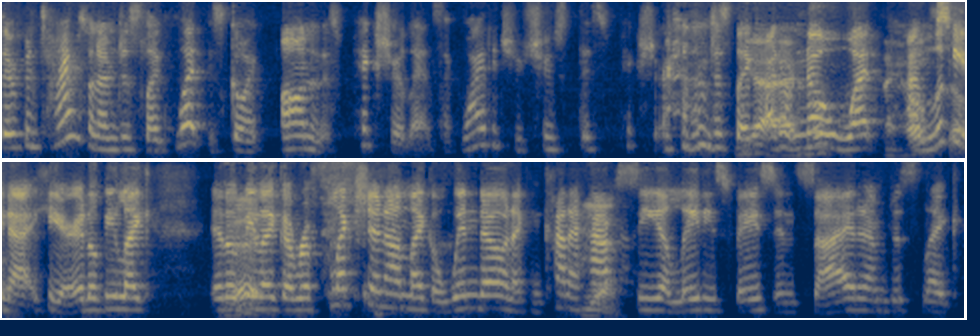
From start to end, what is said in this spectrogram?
there have been times when I'm just like, what is going on in this picture, Lance? Like, why did you choose this picture? I'm just like, yeah, I don't I know hope, what I'm looking so. at here. It'll be like It'll be like a reflection on like a window, and I can kind of half yeah. see a lady's face inside. And I'm just like,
